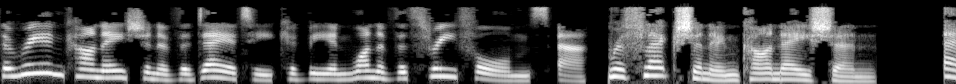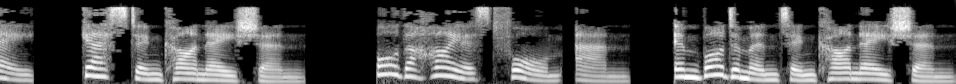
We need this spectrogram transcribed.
The reincarnation of the deity could be in one of the three forms, a reflection incarnation, a guest incarnation, or the highest form, an embodiment incarnation.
